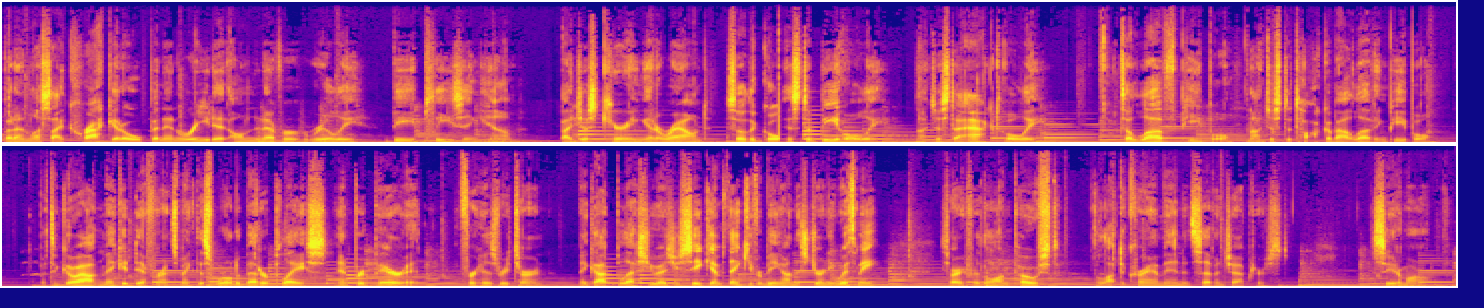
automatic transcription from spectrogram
but unless I crack it open and read it, I'll never really be pleasing Him by just carrying it around. So the goal is to be holy, not just to act holy, to love people, not just to talk about loving people but to go out and make a difference, make this world a better place, and prepare it for His return. May God bless you as you seek Him. Thank you for being on this journey with me. Sorry for the long post, a lot to cram in in seven chapters. See you tomorrow.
